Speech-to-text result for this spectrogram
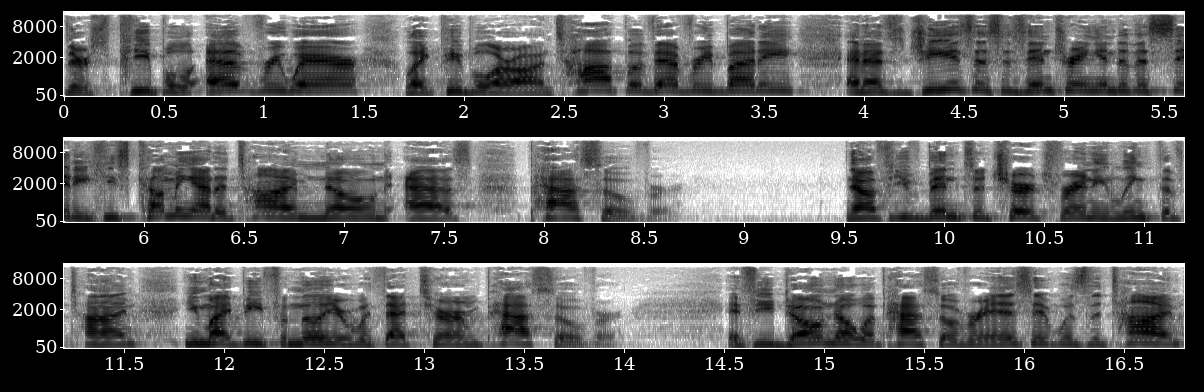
There's people everywhere. Like people are on top of everybody. And as Jesus is entering into the city, he's coming at a time known as Passover. Now, if you've been to church for any length of time, you might be familiar with that term Passover. If you don't know what Passover is, it was the time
